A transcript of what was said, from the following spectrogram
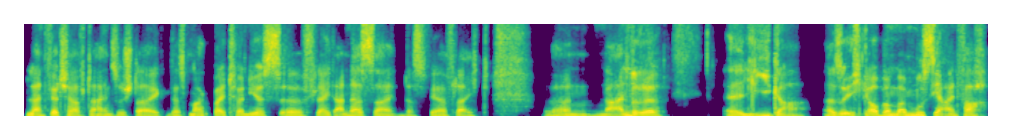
Landwirtschaft einzusteigen. Das mag bei Tönnies äh, vielleicht anders sein. Das wäre vielleicht äh, eine andere äh, Liga. Also ich glaube, man muss ja einfach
